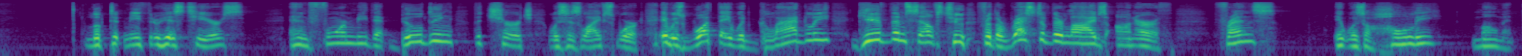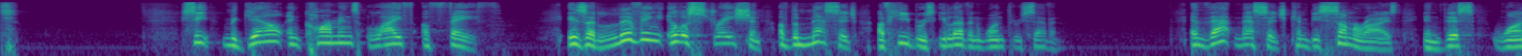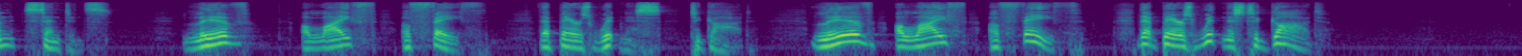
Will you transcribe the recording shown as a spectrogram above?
looked at me through his tears and informed me that building the church was his life's work. It was what they would gladly give themselves to for the rest of their lives on earth. Friends, it was a holy moment. See, Miguel and Carmen's life of faith is a living illustration of the message of Hebrews 11 1 through 7. And that message can be summarized in this one sentence Live a life of faith that bears witness to God. Live a life of faith that bears witness to God.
